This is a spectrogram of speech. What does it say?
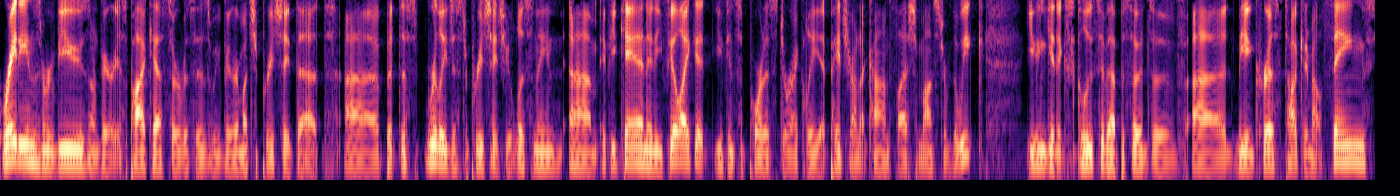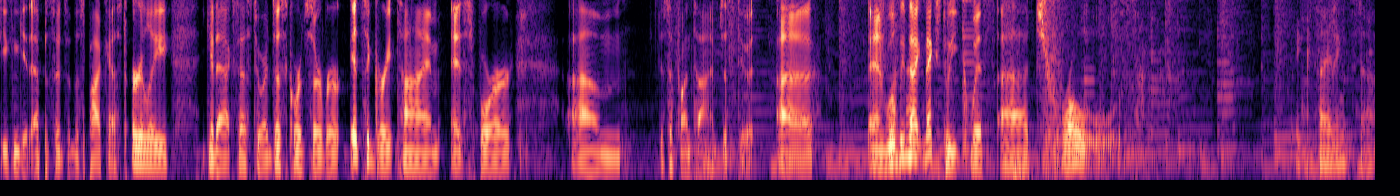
ratings and reviews on various podcast services. We very much appreciate that. Uh, but just really just appreciate you listening. Um, if you can and you feel like it, you can support us directly at patreon.com slash monster of the week. You can get exclusive episodes of uh, me and Chris talking about things. You can get episodes of this podcast early, get access to our Discord server. It's a great time. It's for um, it's a fun time. Just do it. Uh, and we'll be back next week with uh, Trolls. Exciting stuff.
